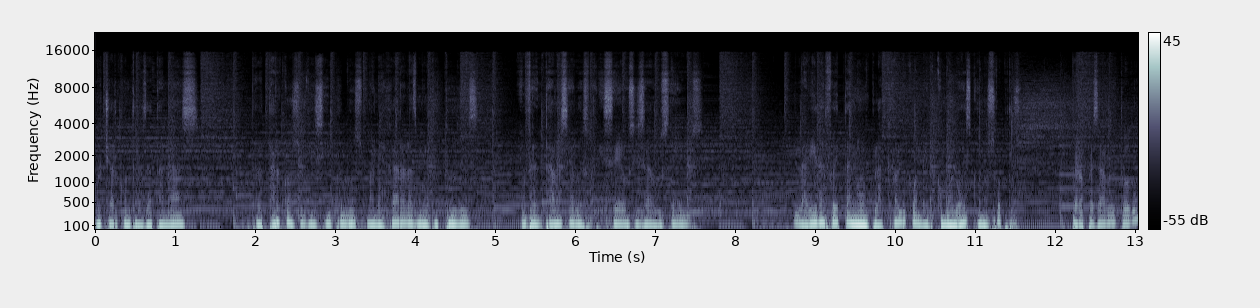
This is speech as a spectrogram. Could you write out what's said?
Luchar contra Satanás, tratar con sus discípulos, manejar a las multitudes, enfrentarse a los fariseos y saduceos. La vida fue tan implacable con él como lo es con nosotros, pero a pesar de todo,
